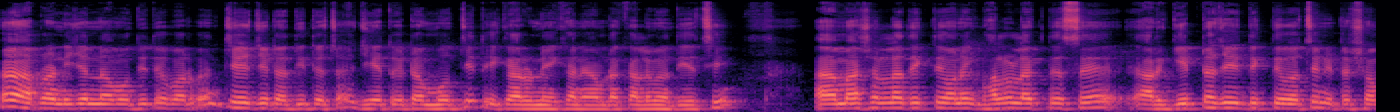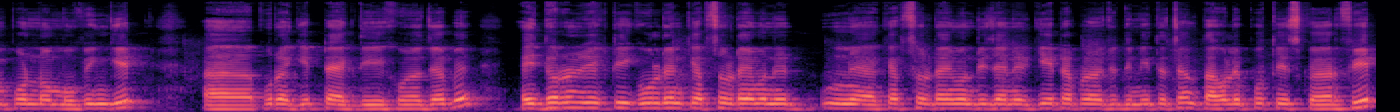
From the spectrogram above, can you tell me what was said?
হ্যাঁ আপনার নিজের নামও দিতে পারবেন, যে যেটা দিতে চায়, যেহেতু এটা মসজিদ, এই কারণে এখানে আমরা কালেমা দিয়েছি। মাশাল্লাহ দেখতে অনেক ভালো লাগতেছে। আর গেটটা যে দেখতে পাচ্ছেন, এটা সম্পূর্ণ মুভিং গেট পুরো গেটটা একদিকে খোলা যাবে। এই ধরনের একটি গোল্ডেন ক্যাপসুল ডায়মন্ডের ক্যাপসুল ডায়মন্ড ডিজাইনের গেট আপনারা যদি নিতে চান, তাহলে প্রতি স্কোয়ার ফিট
